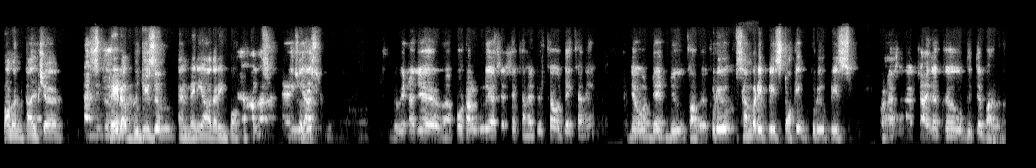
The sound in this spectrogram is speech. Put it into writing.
common culture, spread of Buddhism, and many other important things. So this বিভিন্ন যে পোর্টালগুলি আছে সেখানে ঢুকে ও দেখে নেই যে ওর ডেট ডিউ কবে could you somebody please talking could you please ওটা চাইলে কেউ দিতে পারবে না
